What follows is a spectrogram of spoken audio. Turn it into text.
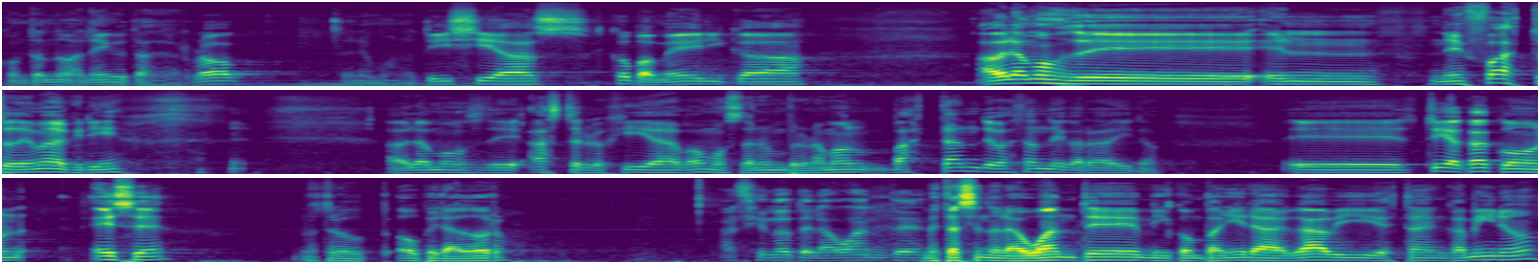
contando anécdotas de rock. Tenemos noticias, Copa América. Hablamos de el nefasto de Macri. Hablamos de astrología. Vamos a tener un programón bastante, bastante cargadito. Eh, estoy acá con S, nuestro operador, Haciéndote el aguante. me está haciendo el aguante, mi compañera Gaby está en camino,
